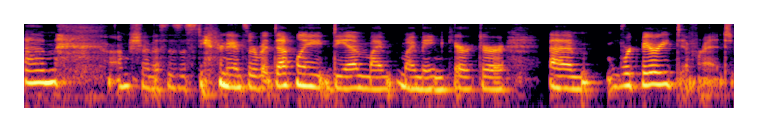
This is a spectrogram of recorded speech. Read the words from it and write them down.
Um, I'm sure this is a standard answer, but definitely Diem, my my main character. Um, we're very different,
